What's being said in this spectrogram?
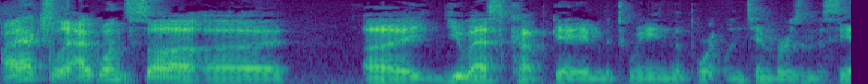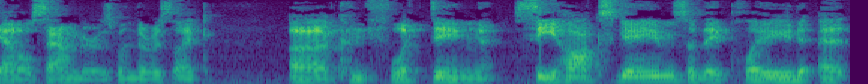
I actually I once saw a, a U.S. Cup game between the Portland Timbers and the Seattle Sounders when there was like a conflicting Seahawks game. So they played at.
